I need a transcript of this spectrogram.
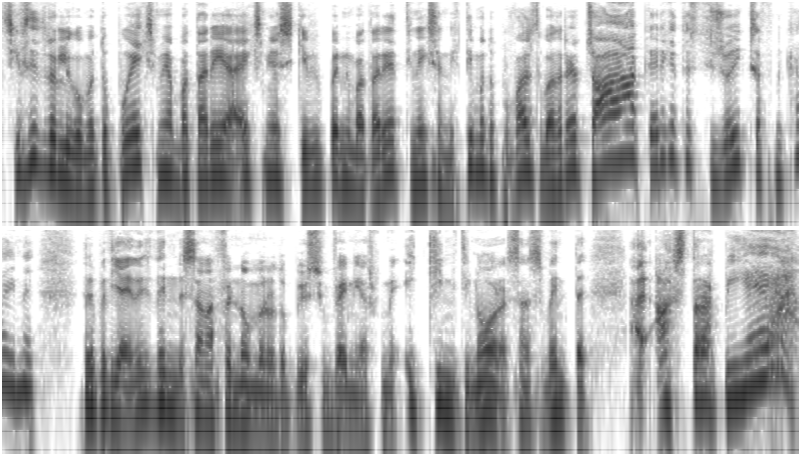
Σκεφτείτε το λίγο. Με το που έχεις μια μπαταρία, έχεις μια συσκευή που παίρνει μπαταρία, την έχεις ανοιχτή, με το που βάλεις την μπαταρία, τσακ, έρχεται στη ζωή ξαφνικά. Είναι. Ρε παιδιά, δεν είναι σαν ένα φαινόμενο το οποίο συμβαίνει, ας πούμε, εκείνη την ώρα, σαν να συμβαίνει αστραπιαία.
